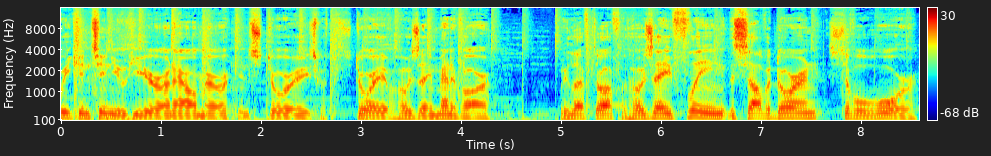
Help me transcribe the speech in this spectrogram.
We continue here on Our American Stories with the story of Jose Menivar. We left off with Jose fleeing the Salvadoran Civil War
